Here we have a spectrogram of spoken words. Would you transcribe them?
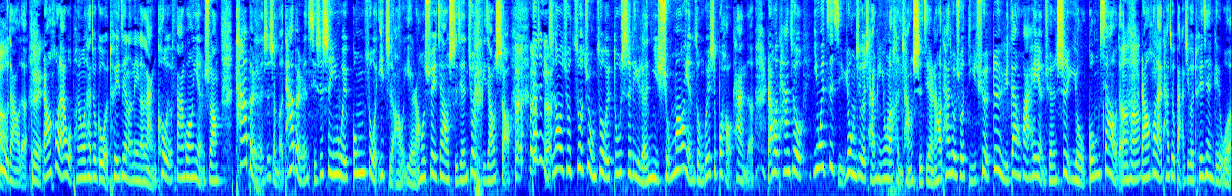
顾到的。对，然后后来我朋友他就给我推荐了那个兰蔻的发光眼霜。他本人是什么？他本人其实是因为工作一直熬夜，然后睡觉时间就是比较少。但是你知道，就做这种作为都市丽人，你熊猫眼总归是不好看的。然后他就因为自己用这个产品用了很长时间，然后他就说，的确对于淡化黑眼圈是有功效的。然后后来他就把这个推荐给我，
